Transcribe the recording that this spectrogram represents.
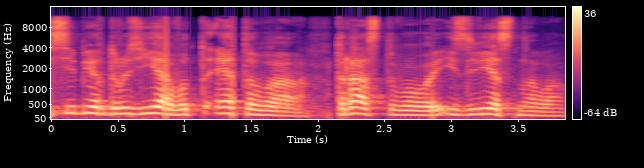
себе в друзья вот этого трастового, известного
